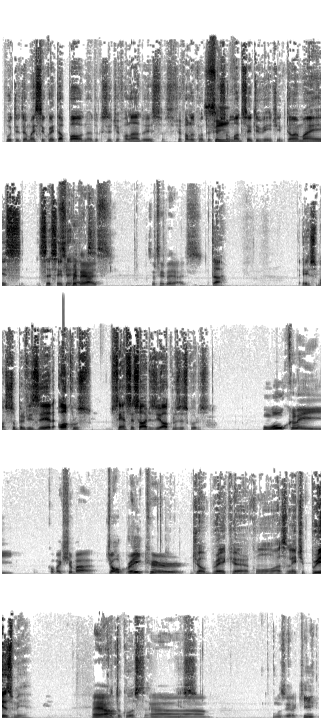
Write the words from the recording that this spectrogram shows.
Puta, então é mais 50 pau, né, do que você tinha falado, é isso? Você tinha falado quanto? Eu tinha somado 120, então é mais 60 50 reais. reais. 60 reais. Tá. É isso, uma super viseira, óculos, sem acessórios e óculos escuros. Um Oakley. Como é que chama? Jawbreaker. Jawbreaker com as lentes Prism, É. quanto custa? Ah, Vamos ver aqui.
